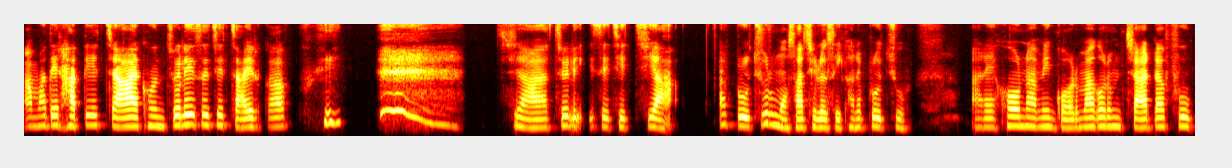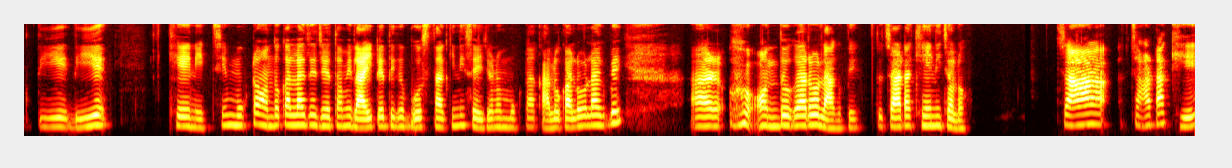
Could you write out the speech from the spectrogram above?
আমাদের হাতে চা এখন চলে এসেছে চায়ের কাপ। চা চলে এসেছে, চা। আর প্রচুর মশা ছিল সেখানে, প্রচুর। আর এখন আমি গরমা গরম চাটা ফুক দিয়ে দিয়ে খেয়ে নিচ্ছি। মুখটা অন্ধকার লাগছে, যেহেতু আমি লাইটের দিকে বসে থাকিনি, সেই জন্য মুখটা কালো কালোও লাগবে আর অন্ধকারও লাগবে। তো চাটা খেয়ে নি, চলো। চা, চাটা খেয়ে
